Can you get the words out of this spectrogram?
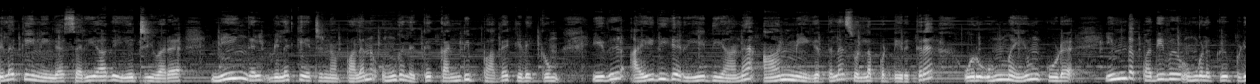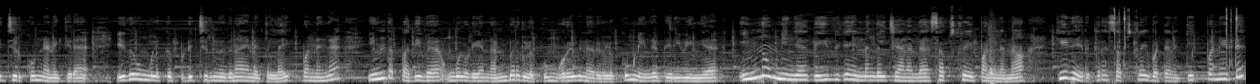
விளக்கை நீங்கள் சரியாக ஏற்றி வர நீங்கள் விளக்கேற்றின பலன் உங்களுக்கு கண்டிப்பாக கிடைக்கும். இது ஐதீக ரீதியான ஆன்மீகத்தில் சொல்லப்பட்டிருக்கிற ஒரு உண்மையும் கூட. இந்த பதிவு உங்களுக்கு பிடிச்சிருக்கும்னு நினைக்கிறேன். இது உங்களுக்கு பிடிச்சிருந்ததுன்னா எனக்கு லைக் பண்ணுங்க. இந்த பதிவை உங்களுடைய நண்பர்களுக்கும் உறவினர்களுக்கும் நீங்கள் தெரிவிங்க. இன்னும் நீங்கள் தெய்வீக எண்ணங்கள் சேனலை சப்ஸ்கிரைப் பண்ணலன்னா கீழே இருக்கிற சப்ஸ்கிரைப் பட்டனை கிளிக் பண்ணிவிட்டு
